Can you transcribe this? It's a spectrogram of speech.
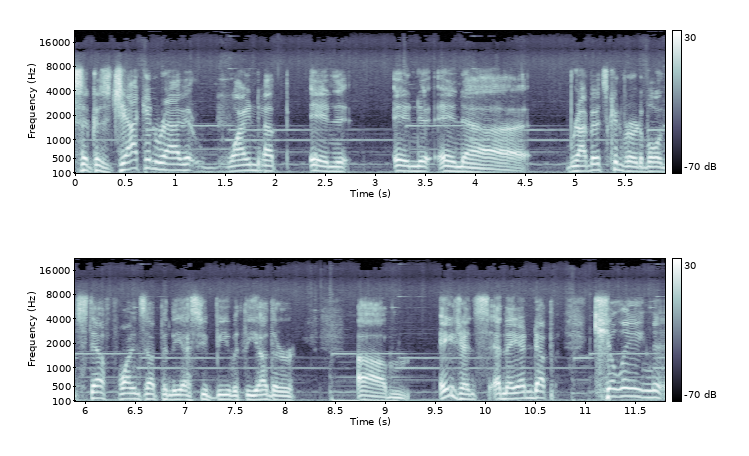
so because Jack and Rabbit wind up in in in uh Rabbit's convertible and Steph winds up in the SUV with the other um, agents, and they end up killing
